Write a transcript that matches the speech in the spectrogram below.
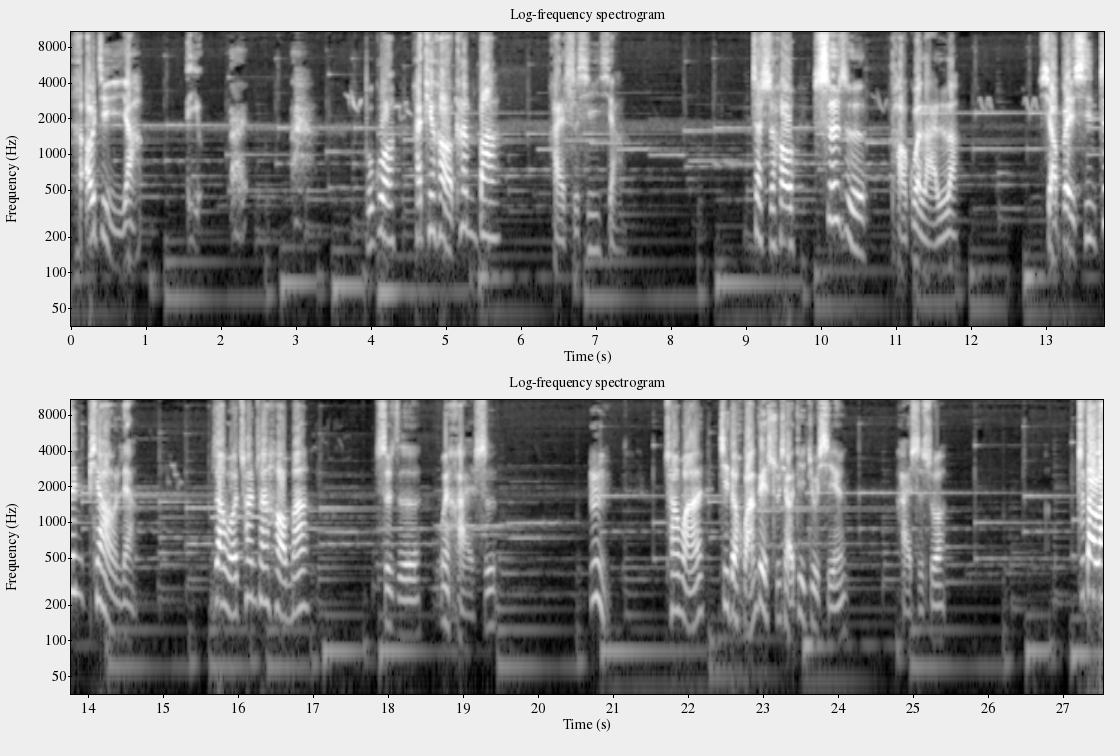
好紧呀！哎呦，哎，哎，不过还挺好看吧？海狮心想：“这时候，狮子跑过来了。小背心真漂亮，让我穿穿好吗？”狮子问海狮。“嗯，穿完记得还给鼠小弟就行。”海狮说。“知道了。”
